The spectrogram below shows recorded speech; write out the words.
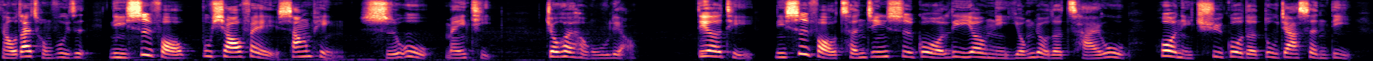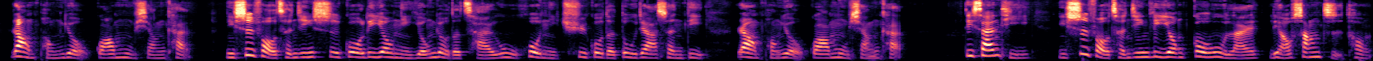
那我再重复一次：你是否不消费商品、食物、媒体就会很无聊。第二题：你是否曾经试过利用你拥有的财物？或你去过的度假胜地，让朋友刮目相看。你是否曾经试过利用你拥有的财物，或你去过的度假胜地，让朋友刮目相看？第三题，你是否曾经利用购物来疗伤止痛？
